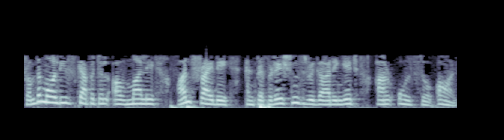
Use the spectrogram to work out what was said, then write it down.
from the Maldives capital of Male on Friday and preparations regarding it are also on.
